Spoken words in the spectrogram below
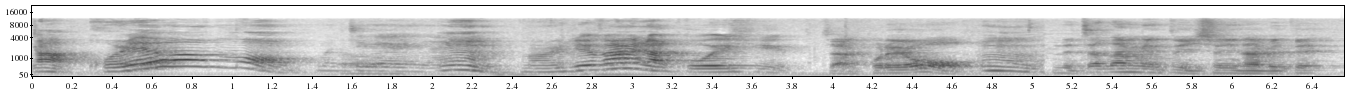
あこれはも間違いなうい。うん間違いなく美味しい。じゃあこれをうん。でチャダンメンと一緒に食べて。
